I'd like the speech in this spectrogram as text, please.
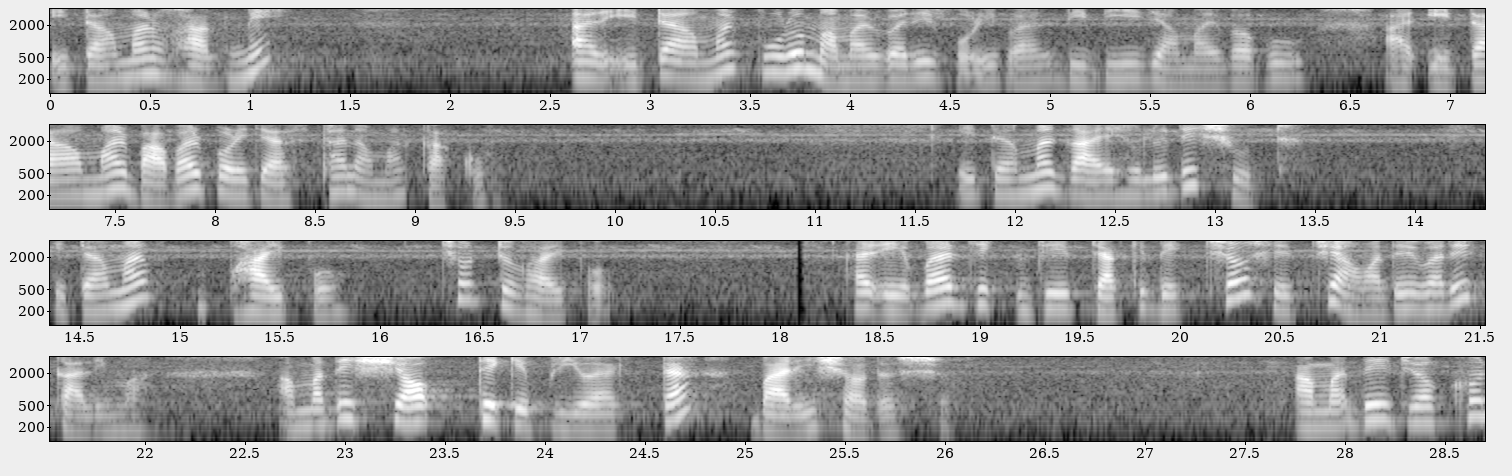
এটা আমার ভাগ্নে আর এটা আমার পুরো মামার বাড়ির পরিবার, দিদি, জামাইবাবু আর এটা আমার বাবার পরে যে আস্থান, আমার কাকু। এটা আমার গায়ে হলুদের শ্যুট এটা আমার ভাইপো, ছোট্ট ভাইপো। আর এবার যে যে যাকে দেখছ সে হচ্ছে আমাদের বাড়ির কালিমা, আমাদের সব থেকে প্রিয় একটা বাড়ির সদস্য। আমাদের যখন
